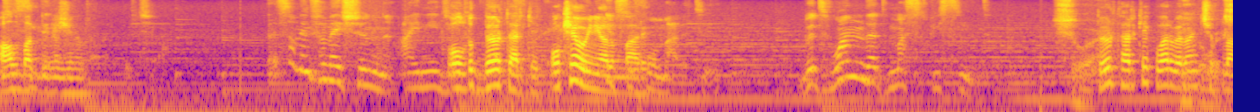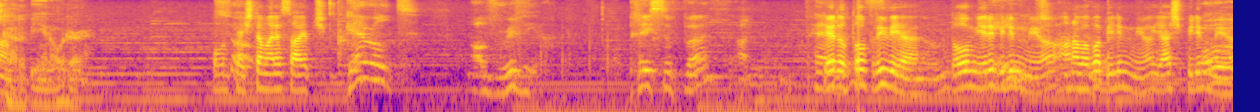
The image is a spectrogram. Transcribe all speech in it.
Alba Division'ın. Olduk dört erkek. Okey oynayalım bari. Dört erkek var ve ben çıplağım. Oğlum peştemale sahip çık. Geralt of Rivia. Place of birth. Geralt of Rivia. Doğum yeri bilinmiyor. Ana baba bilinmiyor. Yaş bilinmiyor.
